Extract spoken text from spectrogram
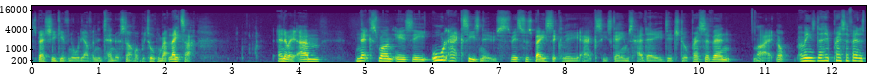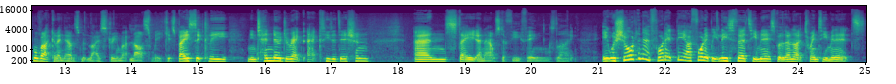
especially given all the other Nintendo stuff I'll be talking about later. Anyway, um, next one is the All Aksys news. This was basically Aksys Games had a digital press event. Like, not, I mean, the press event is more like an announcement live stream like last week. It's basically Nintendo Direct Aksys Edition, and they announced a few things like it was shorter than I thought it'd be. I thought it'd be at least 30 minutes, but it was only like 20 minutes.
